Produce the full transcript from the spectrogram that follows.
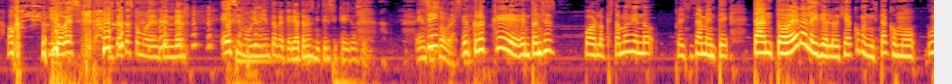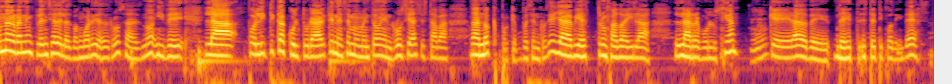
y lo ves y tratas como de entender ese movimiento que quería transmitir Siqueiros en, Sí, sus obras. eh, creo que entonces, por lo que estamos viendo, precisamente, tanto era la ideología comunista como una gran influencia de las vanguardias rusas, ¿no? Y de la política cultural que en ese momento en Rusia se estaba dando, que- porque pues en Rusia ya había triunfado ahí la, la revolución, que era de, de este tipo de ideas.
